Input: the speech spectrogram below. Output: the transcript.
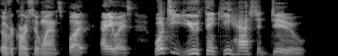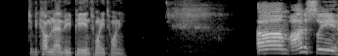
over Carson Wentz. But anyways, what do you think he has to do to become an MVP in 2020? Um, honestly,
